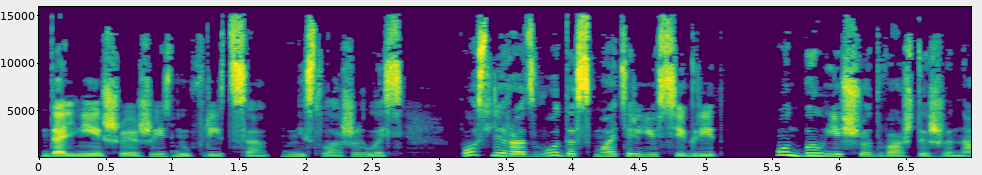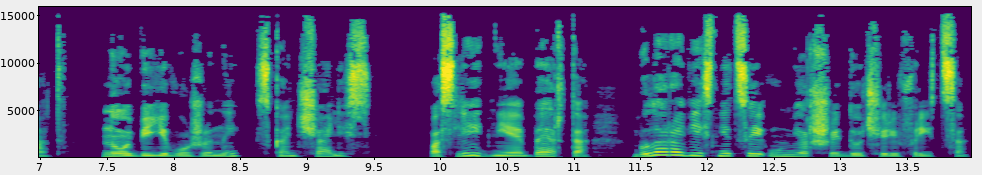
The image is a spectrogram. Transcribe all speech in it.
Дальнейшая жизнь у фрица не сложилась. После развода с матерью Сигрид он был еще дважды женат, но обе его жены скончались. Последняя, Берта, была ровесницей умершей дочери фрица.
